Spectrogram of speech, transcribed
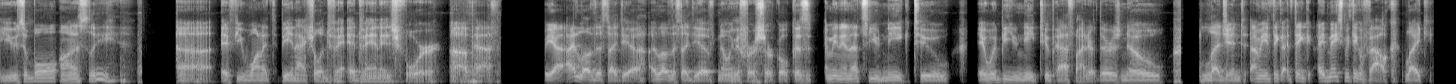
usable, honestly. Uh, if you want it to be an actual adva- advantage for uh, path. But yeah, I love this idea. I love this idea of knowing the first circle because I mean, and that's unique to. It would be unique to Pathfinder. There is no legend. I mean, think I think it makes me think of Valk. Like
